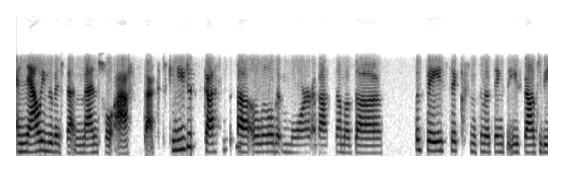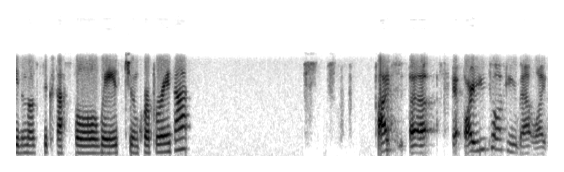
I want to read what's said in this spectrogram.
And now we move into that mental aspect. Can you discuss uh, a little bit more about some of the the basics and some of the things that you found to be the most successful ways to incorporate that? I uh, are you talking about like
